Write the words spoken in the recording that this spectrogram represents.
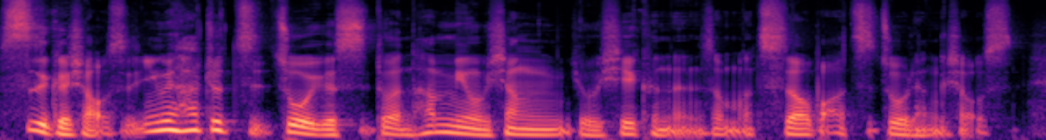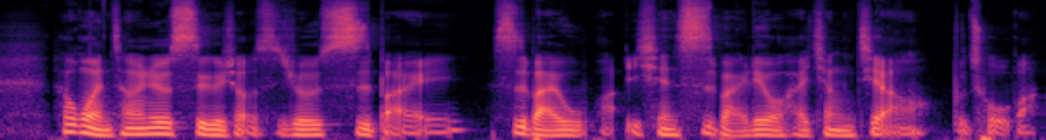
四个小时，因为他就只做一个时段，他没有像有些可能什么吃到饱只做两个小时，他晚餐就四个小时，就是四百四百五吧，以前四百六还降价，不错吧？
